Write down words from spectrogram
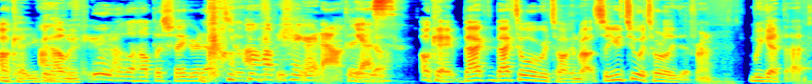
Okay, you can I'll help me help you figure it out. Google will help us figure it out too. I'll help you figure it out. There you yes. Okay, back back to what we were talking about. So you two are totally different. We get that.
